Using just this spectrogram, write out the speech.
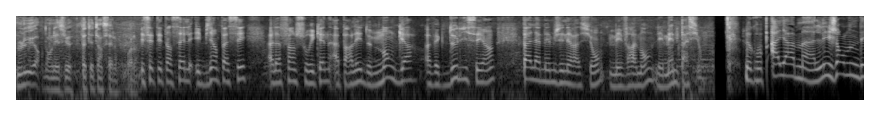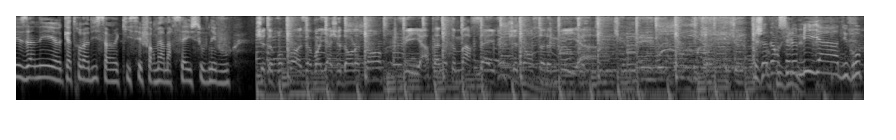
lueur dans les yeux, cette étincelle. Voilà. Et cette étincelle est bien passée. À la fin, Shuriken a parlé de manga avec deux lycéens, pas la même génération, mais vraiment les mêmes passions. Le groupe IAM, légende des années 90 hein, qui s'est formé à Marseille, souvenez-vous. Je te propose un voyage dans le temps via planète Marseille. Je danse le Mia. Je danse le Mia du groupe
